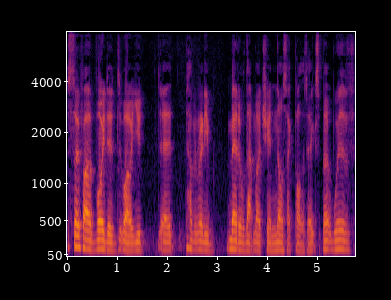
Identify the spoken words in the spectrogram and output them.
so far avoided. Well, you uh, haven't really meddled that much in nullsec politics, but with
